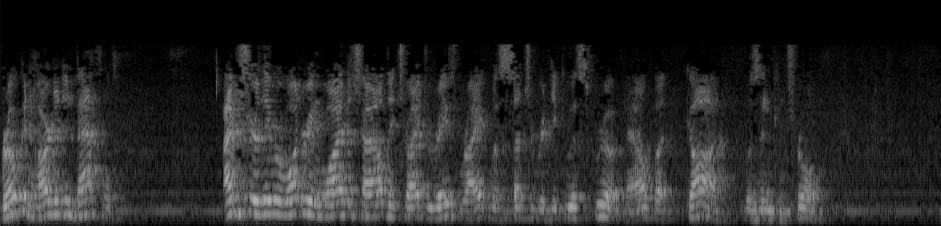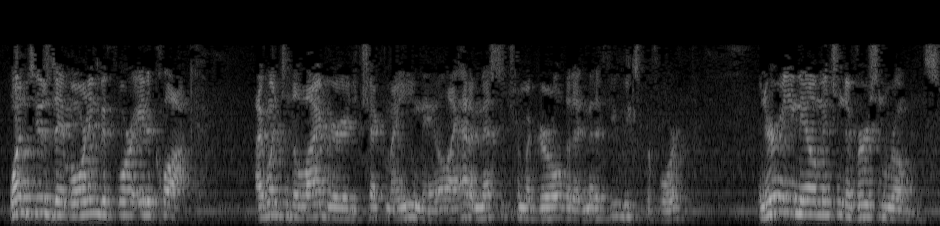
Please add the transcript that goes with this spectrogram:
broken-hearted and baffled. I'm sure they were wondering why the child they tried to raise right was such a ridiculous screw up now, but God was in control. One Tuesday morning before 8 o'clock, I went to the library to check my email. I had a message from a girl that I'd met a few weeks before, and her email mentioned a verse in Romans.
